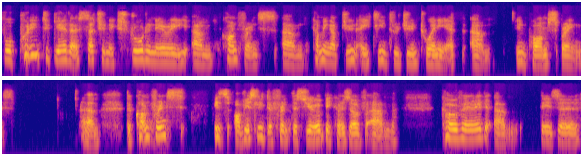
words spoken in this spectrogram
for putting together such an extraordinary um, conference um, coming up June 18th through June 20th. Um, in Palm Springs. Um, the conference is obviously different this year because of um, COVID. Um, there's a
